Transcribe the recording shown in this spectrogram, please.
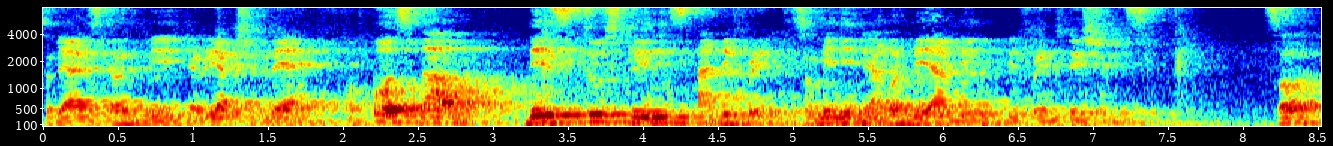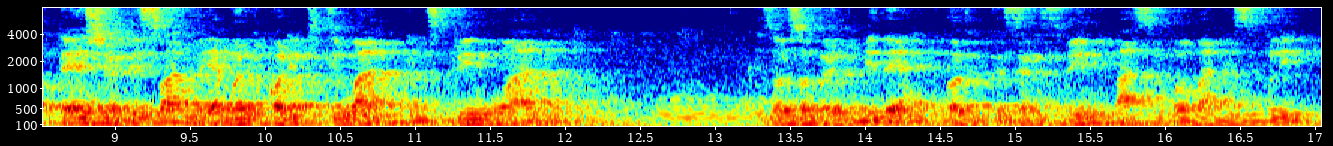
So there is going to be a reaction there. Of course, now, these two strings are different. So meaning they are going to be having different tensions. So tension, this one, we are going to call it T1 in string 1 is also going to be there because it's the same string passing over this plane.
